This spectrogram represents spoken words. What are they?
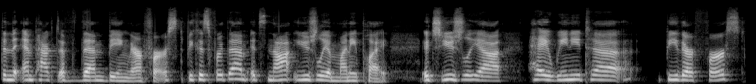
than the impact of them being there first. Because for them, it's not usually a money play. It's usually a, hey, we need to be there first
